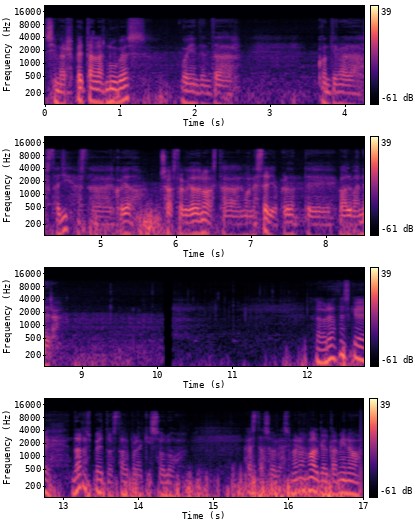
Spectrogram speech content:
Si me respetan las nubes, voy a intentar continuar hasta allí, hasta el collado. O sea, hasta el collado no, hasta el monasterio, perdón, de Valvanera. La verdad es que da respeto estar por aquí solo a estas horas. Menos mal que el camino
